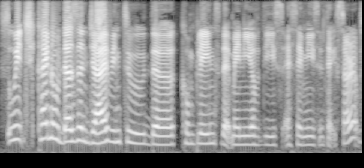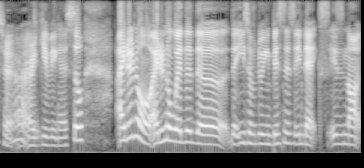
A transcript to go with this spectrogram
so which kind of doesn't jive into the complaints that many of these SMEs and tech startups are, are giving us. So I don't know. I don't know whether the the ease of doing business index is not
